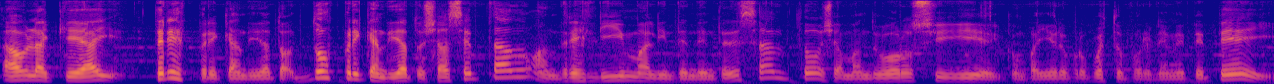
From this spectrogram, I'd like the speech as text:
habla que hay tres precandidatos, dos precandidatos ya aceptados, Andrés Lima, el intendente de Salto, Yamandu Orsi, el compañero propuesto por el MPP y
